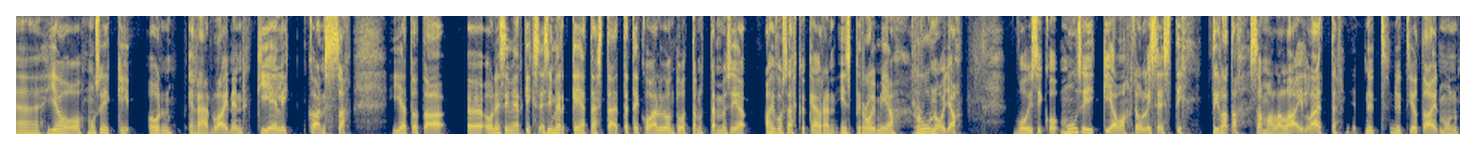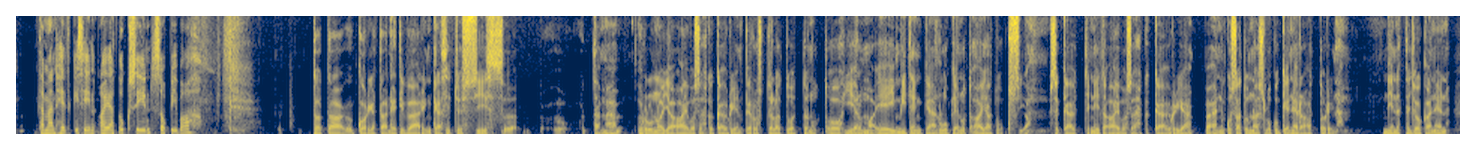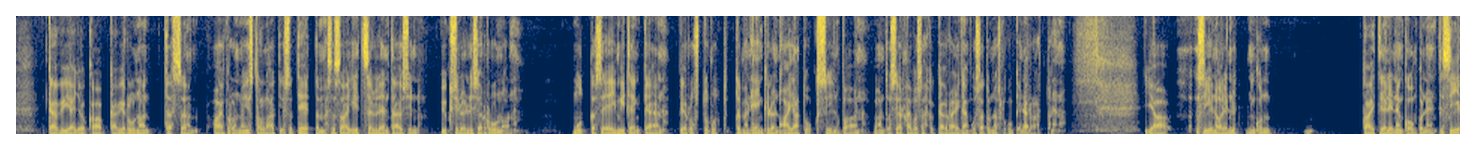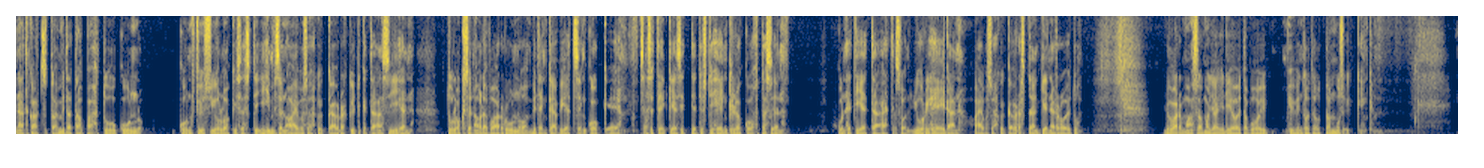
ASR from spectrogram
Äh, joo, musiikki on eräänlainen kieli kanssa. Ja tota, on esimerkiksi esimerkkejä tästä, että tekoäly on tuottanut tämmöisiä aivosähkökäyrän inspiroimia runoja. Voisiko musiikkia mahdollisesti tilata samalla lailla, että, että nyt, nyt jotain mun tämänhetkisiin ajatuksiin sopivaa? Tota, korjataan heti väärinkäsitys. Siis tämä runo- ja aivosähkökäyrien perusteella tuottanut ohjelma ei mitenkään lukenut ajatuksia. Se käytti niitä aivosähkökäyriä vähän niin kuin satunnaislukugeneraattorina. Niin, että jokainen kävijä, joka kävi runon tässä aivorunoinstallaatiossa teettämässä, sai itselleen täysin yksilöllisen runon. Mutta se ei mitenkään perustunut tämän henkilön ajatuksiin, vaan, vaan tosiaan aivosähkökäyrä ikään kuin satunnaislukugeneraattorina. Ja siinä oli nyt niin kuin taiteellinen komponentti siinä, että katsotaan mitä tapahtuu, kun, kun fysiologisesti ihmisen aivosähkökäyrä kytketään siihen tuloksena olevaan runoon, miten kävijät sen kokee. Ja se tekee sitten tietysti henkilökohtaisen, kun he tietää, että se on juuri heidän aivosähkökäyrästään generoitu. Niin varmaan samoja ideoita voi hyvin toteuttaa musiikkiinkin.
